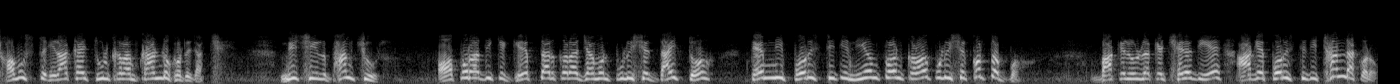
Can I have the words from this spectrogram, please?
সমস্ত এলাকায় তুলকালাম কাণ্ড ঘটে যাচ্ছে। মিছিল ভাঙচুর। অপরাধীকে গ্রেপ্তার করা যেমন পুলিশের দায়িত্ব তেমনি পরিস্থিতি নিয়ন্ত্রণ করাও পুলিশের কর্তব্য। বাকেরুল্লাহকে ছেড়ে দিয়ে আগে পরিস্থিতি ঠান্ডা করো।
